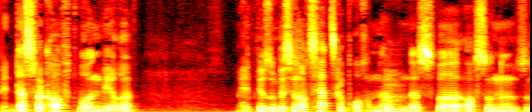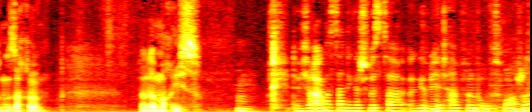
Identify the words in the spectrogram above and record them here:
wenn das verkauft worden wäre, hätte mir so ein bisschen auch das Herz gebrochen. Ne? Mhm. Und das war auch so eine, so eine Sache. Na, dann mache ich's. Hm. Darf ich fragen, was deine Geschwister gewählt haben für eine Berufsbranche?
